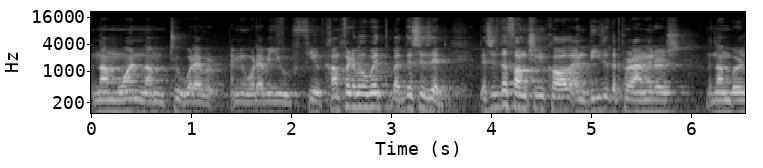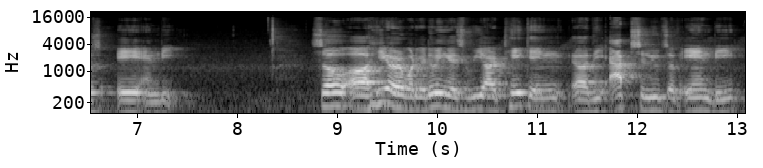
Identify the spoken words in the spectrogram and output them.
num1, num2, whatever, I mean, whatever you feel comfortable with, but this is it. This is the function call, and these are the parameters, the numbers a and b. So uh, here, what we're doing is we are taking uh, the absolutes of a and b,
